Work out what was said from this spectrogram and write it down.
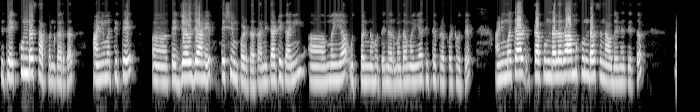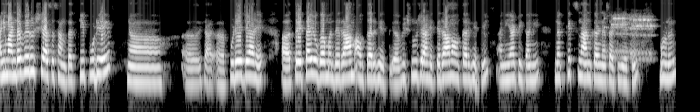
तिथे एक कुंड स्थापन करतात. आणि मग तिथे ते जल जे आहे ते शिंपडतात. आणि त्या ठिकाणी मैया उत्पन्न होते. नर्मदा मैया तिथे प्रकट होते. आणि मग त्या त्या कुंडाला रामकुंड असं नाव देण्यात येतं. आणि मांडव्य ऋषी असं सांगतात की पुढे पुढे जे आहे त्रेतायुगामध्ये राम अवतार घेत विष्णू जे आहे ते राम अवतार घेतील आणि या ठिकाणी नक्कीच स्नान करण्यासाठी येतील. म्हणून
